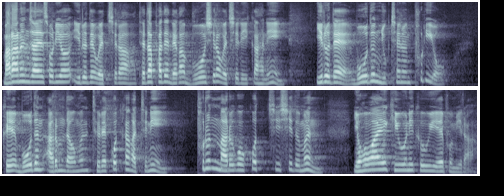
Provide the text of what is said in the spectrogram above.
말하는 자의 소리여 이르되 외치라 대답하되 내가 무엇이라 외치리까 하니 이르되 모든 육체는 풀이요 그의 모든 아름다움은 들의 꽃과 같으니 풀은 마르고 꽃이 시듬은 여호와의 기운이 그 위에 붐이라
